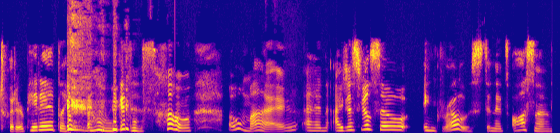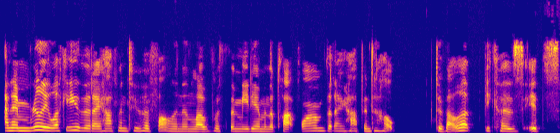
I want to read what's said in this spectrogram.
Twitter pated. Like, oh my goodness. Oh, oh my. And I just feel so engrossed and it's awesome. And I'm really lucky that I happen to have fallen in love with the medium and the platform that I happen to help develop because it's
